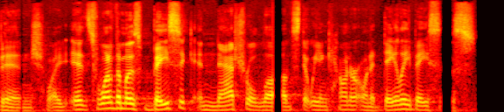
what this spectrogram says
binge. Like it's one of the most basic and natural loves that we encounter on a daily basis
